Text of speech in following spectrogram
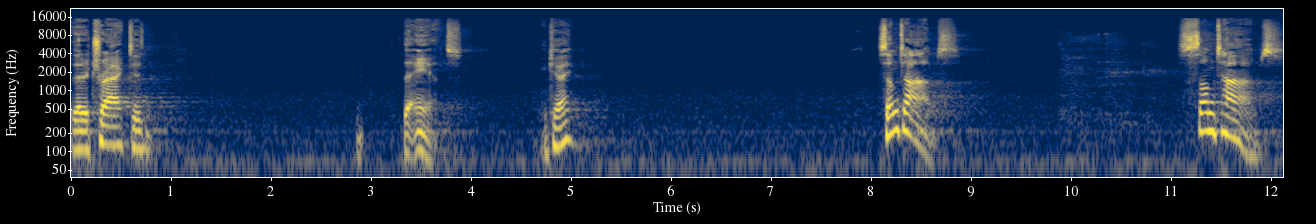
that attracted the ants. Okay? Sometimes, sometimes,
